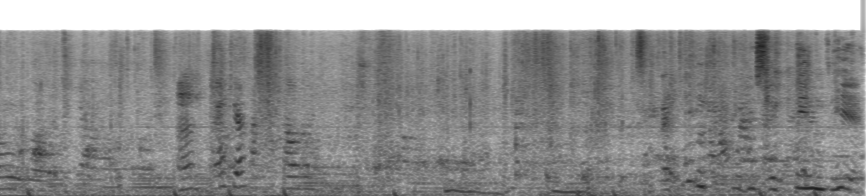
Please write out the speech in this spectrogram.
Oh, uh, thank you. Put this in here.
